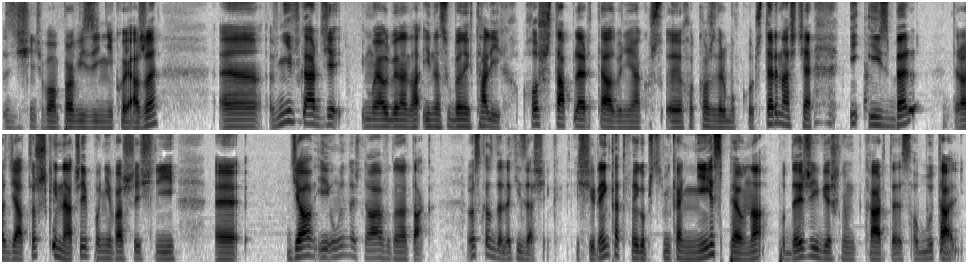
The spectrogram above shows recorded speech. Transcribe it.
z 10 prowizji nie kojarzę. E, W Nilfgaardzie i moja ulubiona jedna z ulubionych talii Hochstapler teraz będzie miała koszt, koszt werbunku 14 i Isbel teraz działa troszkę inaczej, ponieważ jeśli e, działa jej umiejętność nowa wygląda tak. Rozkaz daleki zasięg. Jeśli ręka twojego przeciwnika nie jest pełna, podejrzyj wierzchnią kartę z obu talii.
